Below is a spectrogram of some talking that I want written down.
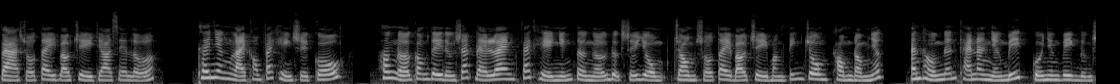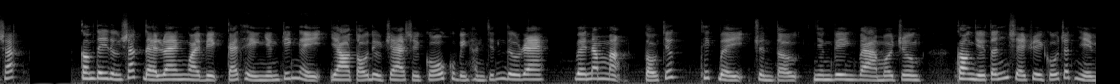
và sổ tay bảo trì cho xe lửa. Thế nhưng lại không phát hiện sự cố. Hơn nữa, công ty đường sắt Đài Loan phát hiện những từ ngữ được sử dụng trong sổ tay bảo trì bằng tiếng Trung không đồng nhất, ảnh hưởng đến khả năng nhận biết của nhân viên đường sắt. Công ty đường sắt Đài Loan ngoài việc cải thiện những kiến nghị do tổ điều tra sự cố của Viện Hành Chính đưa ra về năm mặt, tổ chức, thiết bị, trình tự, nhân viên và môi trường, còn dự tính sẽ truy cứu trách nhiệm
